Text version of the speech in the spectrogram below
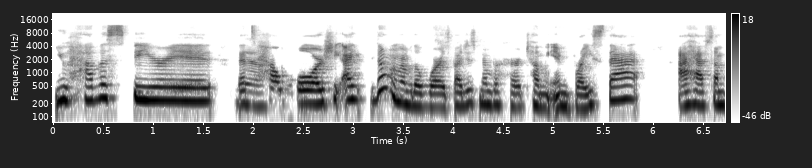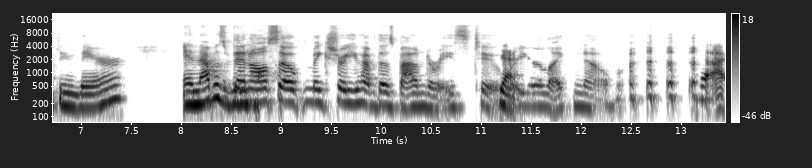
you have a spirit that's yeah. helpful or she i don't remember the words but i just remember her telling me embrace that i have something there and that was really then helpful. also make sure you have those boundaries too yeah. where you're like no I,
